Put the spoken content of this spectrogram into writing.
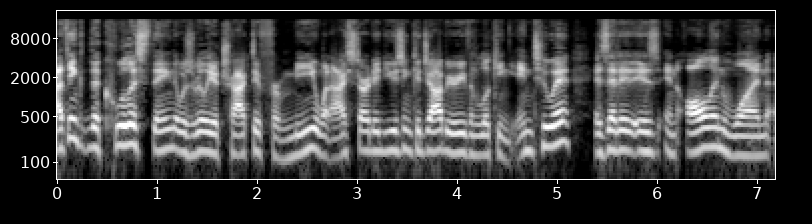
I think the coolest thing that was really attractive for me when I started using Kajabi or even looking into it is that it is an all in one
